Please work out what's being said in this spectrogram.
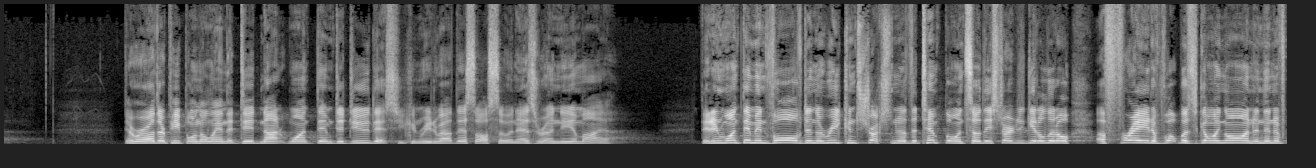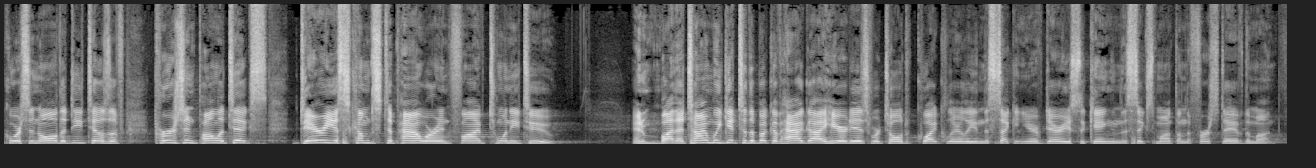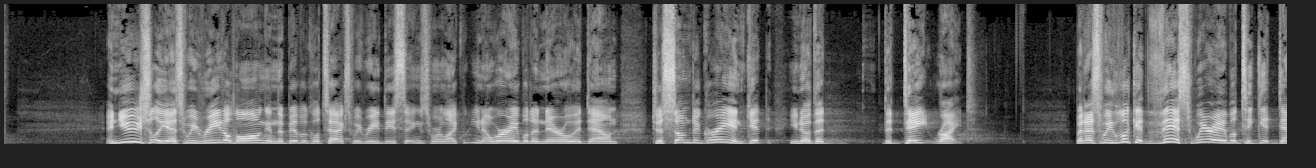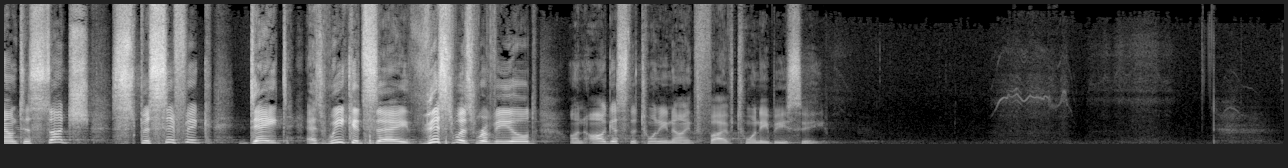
There were other people in the land that did not want them to do this. You can read about this also in Ezra and Nehemiah. They didn't want them involved in the reconstruction of the temple, and so they started to get a little afraid of what was going on. And then, of course, in all the details of Persian politics, Darius comes to power in 522. And by the time we get to the book of Haggai, here it is, we're told quite clearly in the second year of Darius the king, in the sixth month, on the first day of the month. And usually, as we read along in the biblical text, we read these things, we're like, you know, we're able to narrow it down to some degree and get, you know, the, the date right. But as we look at this, we're able to get down to such specific date as we could say this was revealed on August the 29th, 520 BC.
